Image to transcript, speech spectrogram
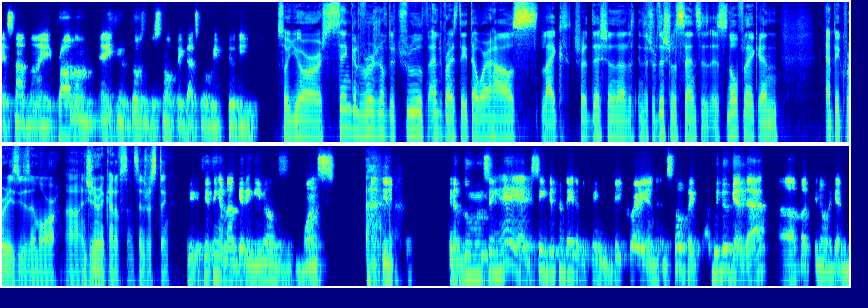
It's not my problem. Anything that goes into Snowflake, that's where we do the so your single version of the truth enterprise data warehouse, like traditional in the traditional sense, is, is Snowflake, and and BigQuery is used in a more uh, engineering kind of sense. Interesting. If you think I'm not getting emails once, uh, you know, in a blue moon saying, "Hey, I'm seeing different data between BigQuery and, and Snowflake," we do get that. Uh, but you know, again,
